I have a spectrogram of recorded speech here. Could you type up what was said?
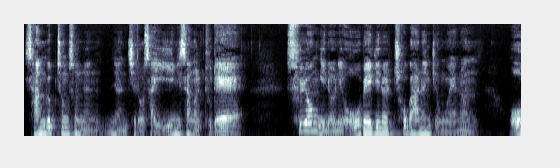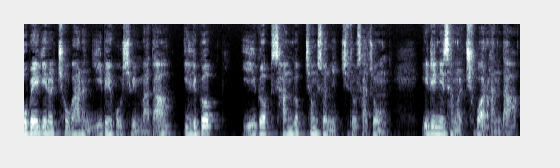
상급 청소년 지도사 2인 이상을 두되 수용 인원이 500인을 초과하는 경우에는 500인을 초과하는 250인마다 1급, 2급, 상급 청소년 지도사 중 1인 이상을 추가로 한다.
